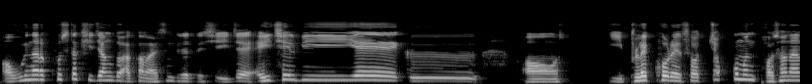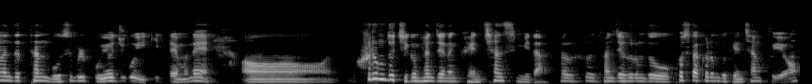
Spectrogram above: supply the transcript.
어, 우리나라 코스닥 시장도 아까 말씀드렸듯이 이제 HLB의 그 어, 이 블랙홀에서 조금은 벗어나는 듯한 모습을 보여주고 있기 때문에 어, 흐름도 지금 현재는 괜찮습니다. 현- 현재 흐름도 코스닥 흐름도 괜찮고요.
